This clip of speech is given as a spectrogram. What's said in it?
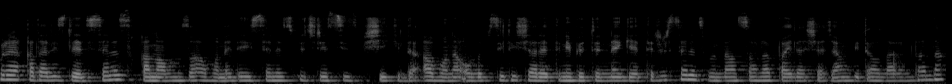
Buraya kadar izlediyseniz kanalımıza abone değilseniz ücretsiz bir şekilde abone olup zil işaretini bütününe getirirseniz bundan sonra paylaşacağım videolarımdan da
